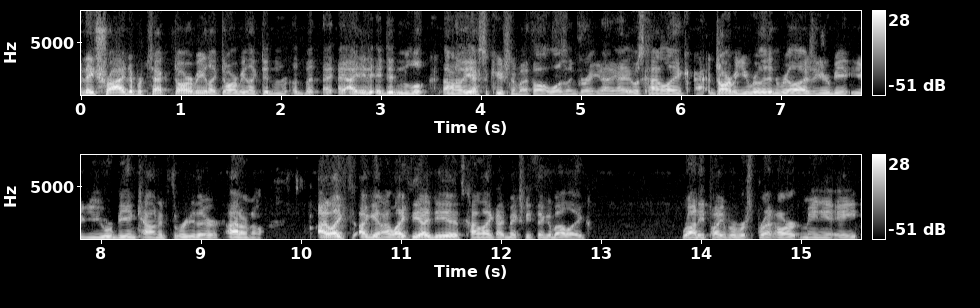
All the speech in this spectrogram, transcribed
they tried to protect Darby, like Darby like didn't, but I, I it didn't look. I don't know. The execution of it I thought wasn't great. I, it was kind of like ah, Darby, you really didn't realize that you were being you were being counted three there. I don't know. I like again. I like the idea. It's kind of like it makes me think about like Roddy Piper versus Bret Hart Mania Eight.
